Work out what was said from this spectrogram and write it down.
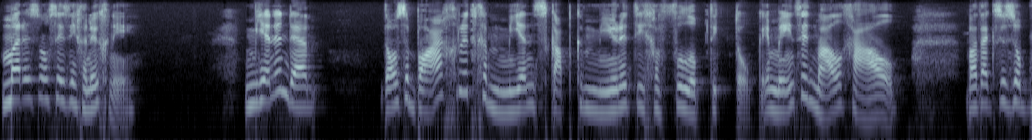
maar is nog steeds nie genoeg nie. Menende daar's 'n baie groot gemeenskap, community gevoel op TikTok en mense het my al gehelp wat ek soos op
